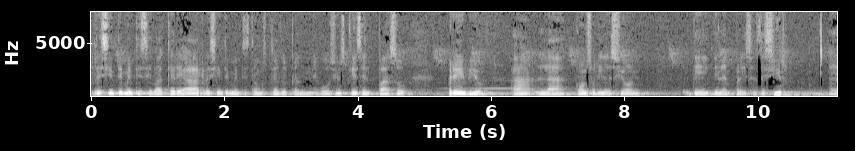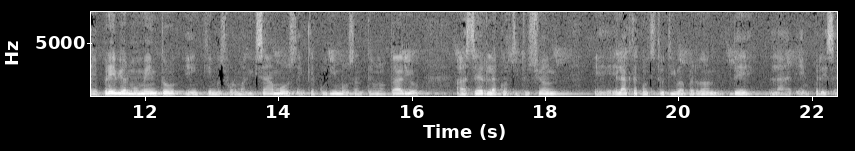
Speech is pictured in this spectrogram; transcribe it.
recientemente se va a crear, recientemente estamos creando el plan de negocios, que es el paso previo a la consolidación de, la empresa. Es decir, eh, previo al momento en que nos formalizamos, en que acudimos ante un notario a hacer la constitución eh, el acta constitutiva, perdón, de la empresa.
